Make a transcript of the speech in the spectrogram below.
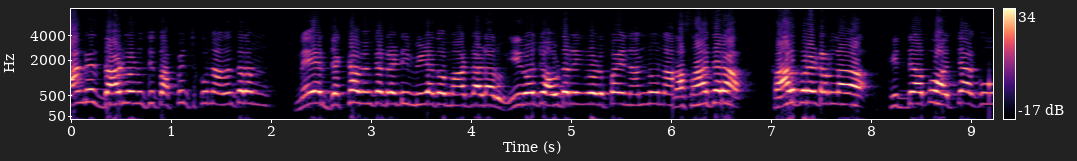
కాంగ్రెస్ దాడుల నుంచి తప్పించుకున్న అనంతరం మేయర్ జక్కా వెంకటరెడ్డి మీడియాతో మాట్లాడారు. ఈ రోజు ఔటర్ రింగ్ రోడ్ పై నన్ను నా సహచర కార్పొరేటర్ల కిడ్నాప్ హత్యకు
